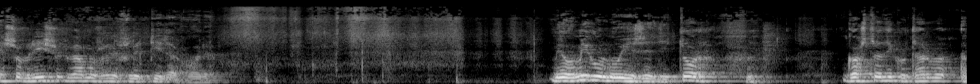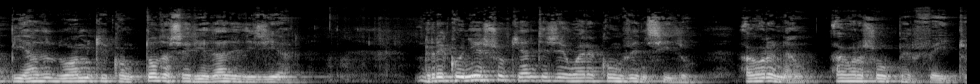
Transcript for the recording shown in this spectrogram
É sobre isso que vamos refletir agora. Meu amigo Luiz, editor, gosta de contar a piada do homem que, com toda seriedade, dizia: Reconheço que antes eu era convencido, agora não, agora sou perfeito.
